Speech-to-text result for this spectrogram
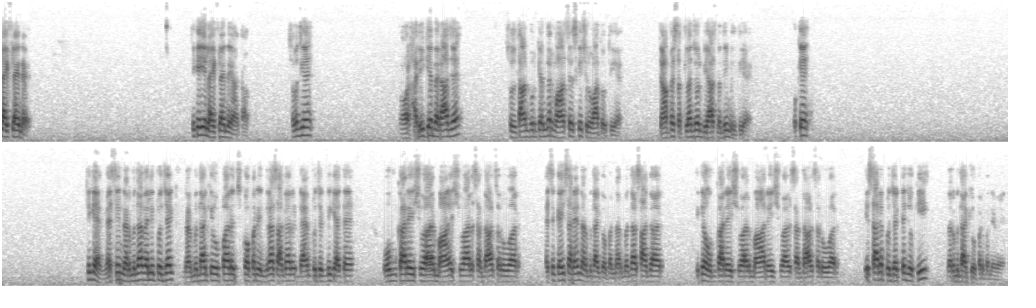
लाइफ है। ठीक है, ये लाइफ है यहाँ का। समझ गए? और हरी के बैराज है, सुल्तानपुर के अंदर, वहाँ से इसकी शुरुआत होती है, जहाँ पे सतलज और ब्यास नदी मिलती है। ओके? ठीक है, वैसे नर्मदा वैली प्रोजेक्ट नर्मदा के ऊपर इसको अपन इंदिरा सागर डैम प्रोजेक्ट भी कहते हैं, ओमकारेश्वर, महाश्वर, सरदार सरोवर, ऐसे कई सारे नर्मदा के ऊपर, नर्मदा सागर, ठीक है, ओमकारेश्वर महारेश्वर सरदार सरोवर, ये सारे प्रोजेक्ट है जो कि नर्मदा के ऊपर बने हुए हैं।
